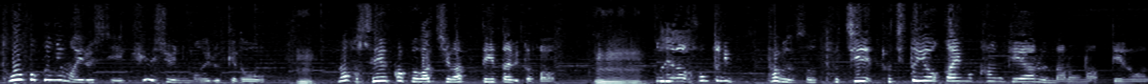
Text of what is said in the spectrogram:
東北にもいるし、九州にもいるけど、うん。なんか性格が違っていたりとか、うんうんこれなんか本当に多分その土地、土地と妖怪も関係あるんだろうなっていうのは、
